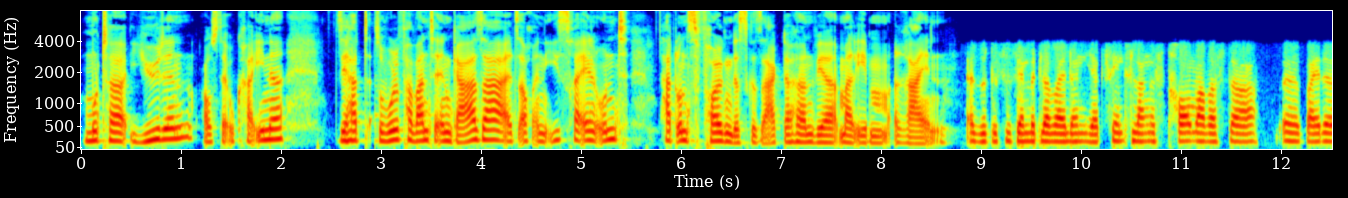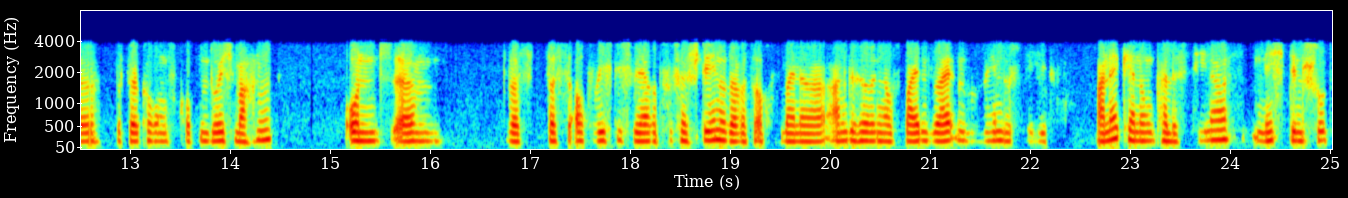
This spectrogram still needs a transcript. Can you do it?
Mutter Jüdin aus der Ukraine. Sie hat sowohl Verwandte in Gaza als auch in Israel und hat uns Folgendes gesagt. Da hören wir mal eben rein. Also das ist ja mittlerweile ein jahrzehntelanges Trauma, was da äh, beide Bevölkerungsgruppen durchmachen. Und ähm, was, was auch wichtig wäre zu verstehen oder was auch meine Angehörigen auf beiden Seiten so sehen, dass die Anerkennung Palästinas nicht den Schutz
